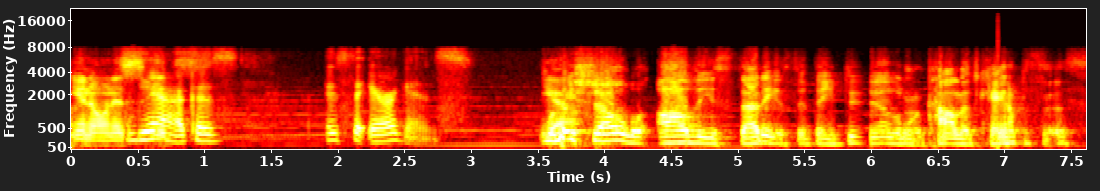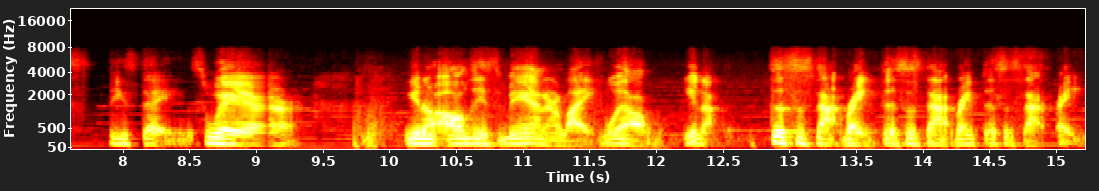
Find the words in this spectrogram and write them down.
you know, and it's yeah, because it's the arrogance. Well, yeah, they show all these studies that they do on college campuses these days, where you know all these men are like, "Well, you know, this is not rape. This is not rape. This is not rape.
